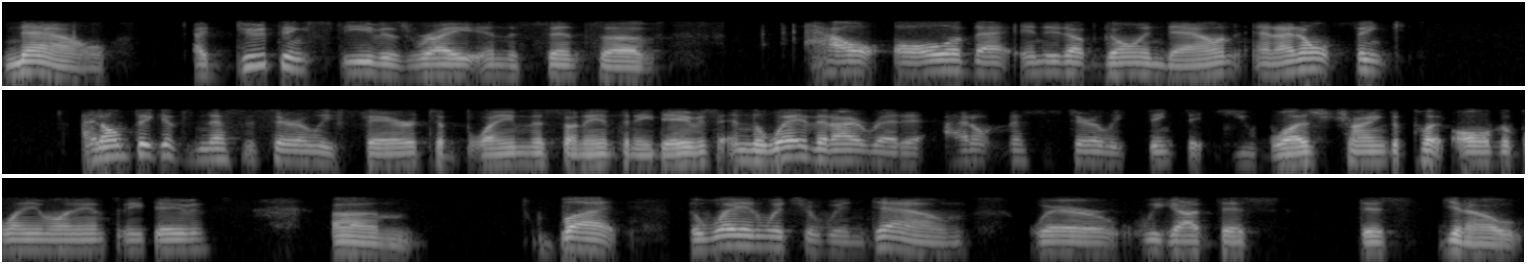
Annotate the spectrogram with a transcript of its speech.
now, I do think Steve is right in the sense of how all of that ended up going down, and I don't think I don't think it's necessarily fair to blame this on Anthony Davis. And the way that I read it, I don't necessarily think that he was trying to put all the blame on Anthony Davis. Um, but the way in which it went down, where we got this, this, you know,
